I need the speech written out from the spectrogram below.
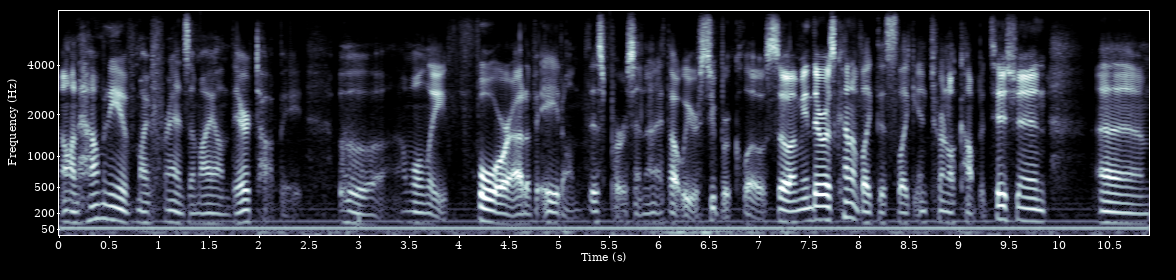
on how many of my friends am I on their top 8 Ugh, I'm only four out of eight on this person, and I thought we were super close. So I mean, there was kind of like this like internal competition. Um,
